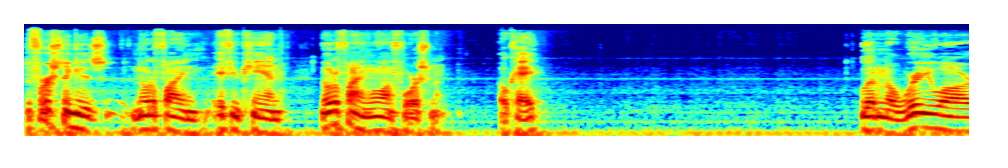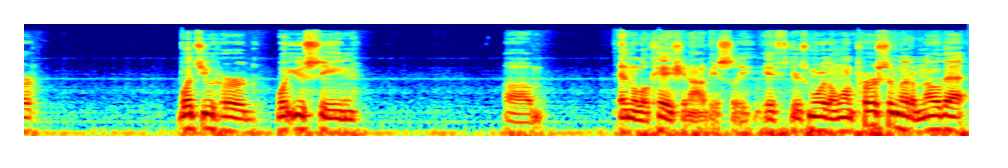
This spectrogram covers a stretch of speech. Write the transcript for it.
the first thing is notifying if you can notifying law enforcement okay let them know where you are what you heard, what you've seen, um, and the location, obviously. If there's more than one person, let them know that.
